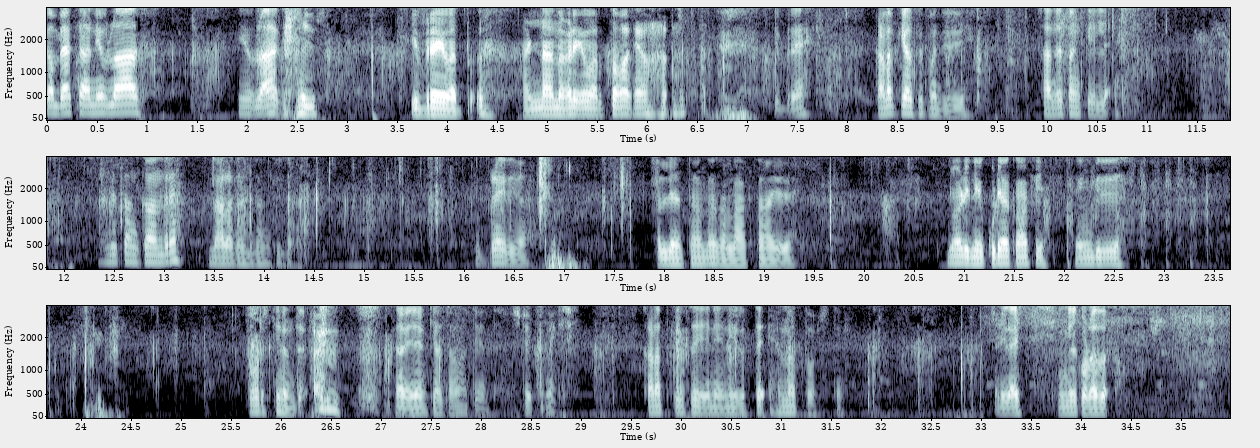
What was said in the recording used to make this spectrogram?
Welcome back to new vlog new vlog ಇಬ್ಬರೇ ಇವತ್ತು. ಅಣ್ಣ ನೋಡಿ ಬರ್ತವನೆ ಇಬ್ಬರೇ ಕಣದ ಕೆಲ್ಸಕ್ಕೆ ಬಂದಿದ್ವಿ. ಸಂಜೆ ತನಕ ಇಲ್ಲೇ. ಸಂಜೆ ತನಕ ಅಂದರೆ ನಾಲ್ಕು ಗಂಟೆ ತನಕ ಇಲ್ಲ. ಇಬ್ಬರೇ ಇದೀವ ಅಲ್ಲಿ ಅಂತ ಅಂದಾಗ ಅಲ್ಲಿ ಆಗ್ತಾ ಇದೆ. ನೋಡಿ, ನೀವು ಕುಡಿಯೋ ಕಾಫಿ ಹೆಂಗೆ ಬಿದ್ದಿದೆ? ತೋರಿಸ್ತೀನಂತೆ. ನಾವೇನೇನು ಕೆಲಸ ಮಾಡ್ತೀವಿ ಅಂತ. ಸ್ಟೇಟ್ ಮೇಕಿರಿ ಕಣದ ಕೆಲಸ ಏನೇನಿರುತ್ತೆ ಅನ್ನೋದು ತೋರಿಸ್ತೀನಿ. ನೋಡಿ ಗಾಯ್ಸ್ ಹಿಂಗೆ ಕೊಡೋದು.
